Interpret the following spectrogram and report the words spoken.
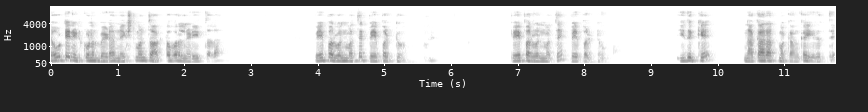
ಡೌಟ್ ಏನು ಇಟ್ಕೊಳೋದು ಬೇಡ. ನೆಕ್ಸ್ಟ್ ಮಂತ್ ಅಕ್ಟೋಬರ್ ಅಲ್ಲಿ ನಡೆಯುತ್ತಲ್ಲ. ಪೇಪರ್ ಒನ್ ಮತ್ತೆ ಪೇಪರ್ ಟು ಪೇಪರ್ ಒನ್ ಮತ್ತೆ ಪೇಪರ್ ಟು ಇದಕ್ಕೆ ನಕಾರಾತ್ಮಕ ಅಂಕ ಇರುತ್ತೆ.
